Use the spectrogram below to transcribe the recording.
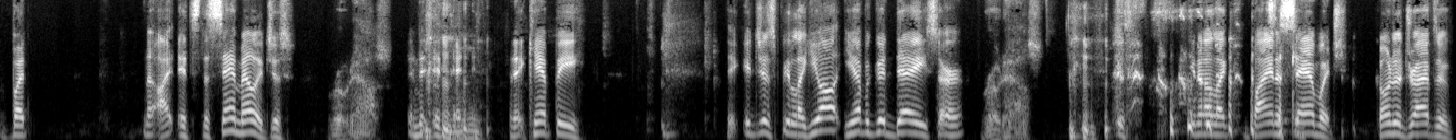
But no, I, it's the Sam Elliott just Roadhouse, and it, it, and, and it can't be. It could just be like you all. You have a good day, sir. Roadhouse. Just, you know, like buying a sandwich, going to a drive-through.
